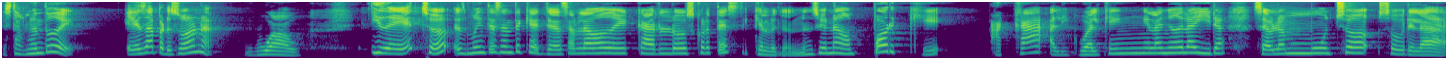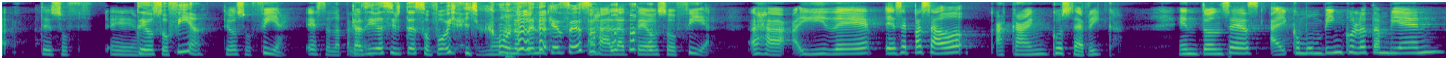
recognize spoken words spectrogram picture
está hablando de esa persona. ¡Wow! Y de hecho, es muy interesante que hayas hablado de Carlos Cortés y que lo hayas mencionado, porque acá, al igual que en el año de la ira, se habla mucho sobre la tesof- eh, Teosofía. teosofía. Esta es la palabra. Casi iba a decir tesofobia y yo como no sé ni qué es eso. Ajá, la teosofía. Ajá, y de ese pasado acá en Costa Rica. Entonces, hay como un vínculo también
